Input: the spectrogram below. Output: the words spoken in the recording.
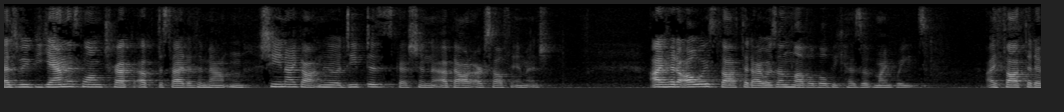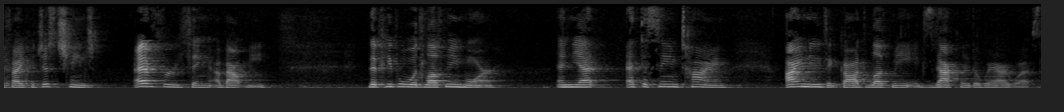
As we began this long trek up the side of the mountain, she and I got into a deep discussion about our self image. I had always thought that I was unlovable because of my weight. I thought that if I could just change everything about me, that people would love me more. And yet, at the same time, I knew that God loved me exactly the way I was.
